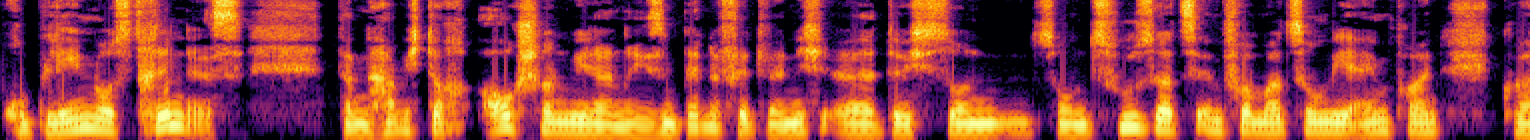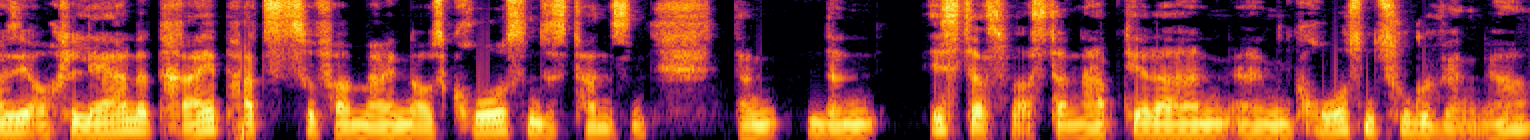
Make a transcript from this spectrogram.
problemlos drin ist, dann habe ich doch auch schon wieder einen riesen Benefit, wenn ich äh, durch so ein, so ein Zusatzinformation wie Aimpoint quasi auch lerne, Putts zu vermeiden aus großen Distanzen, dann, dann ist das was, dann habt ihr da einen, einen großen Zugewinn. Ja?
